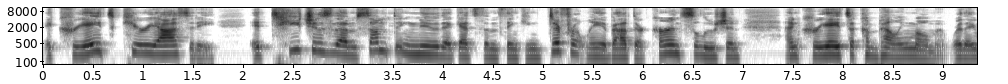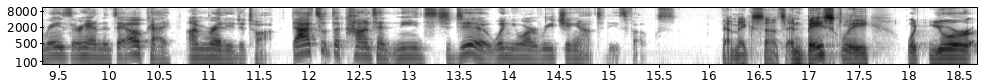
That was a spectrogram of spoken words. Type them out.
It creates curiosity. It teaches them something new that gets them thinking differently about their current solution and creates a compelling moment where they raise their hand and say, "Okay, I'm ready to talk." That's what the content needs to do when you are reaching out to these folks. That makes sense. And basically, what your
